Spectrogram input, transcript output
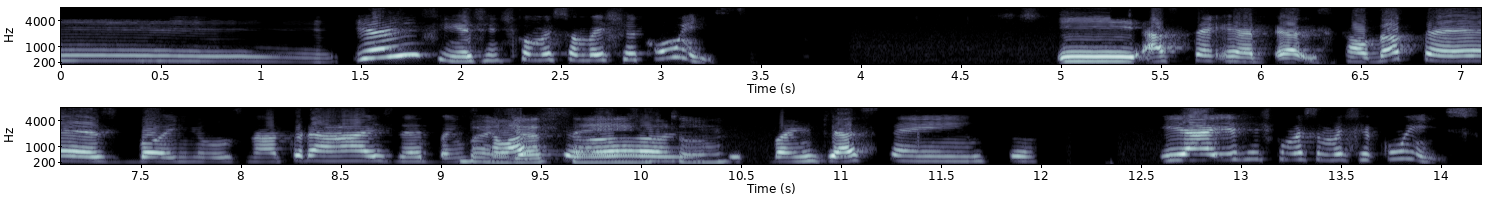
E, e aí, enfim, a gente começou a mexer com isso. E as, é, é, escaldapés, banhos naturais, né? Banhos Banho de assento. banhos de assento. E aí a gente começou a mexer com isso.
